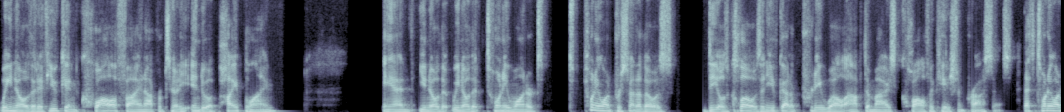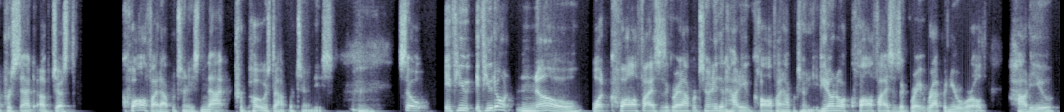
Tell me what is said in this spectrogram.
we know that if you can qualify an opportunity into a pipeline and you know that we know that 21 or 21% of those deals close and you've got a pretty well optimized qualification process. That's 21% of just qualified opportunities, not proposed opportunities. Mm-hmm. So if you if you don't know what qualifies as a great opportunity, then how do you qualify an opportunity? If you don't know what qualifies as a great rep in your world, how do you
